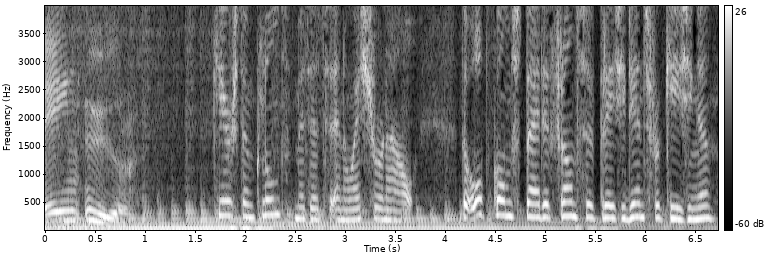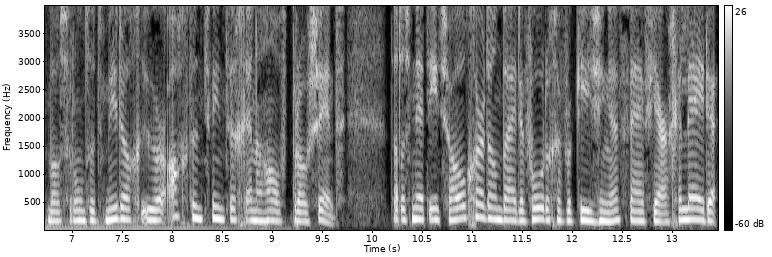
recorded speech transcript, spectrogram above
1 uur. Kirsten Klomp met het NOS-journaal. De opkomst bij de Franse presidentsverkiezingen was rond het middaguur 28,5 procent. Dat is net iets hoger dan bij de vorige verkiezingen vijf jaar geleden.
